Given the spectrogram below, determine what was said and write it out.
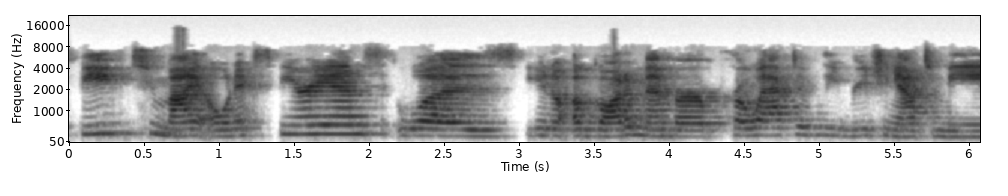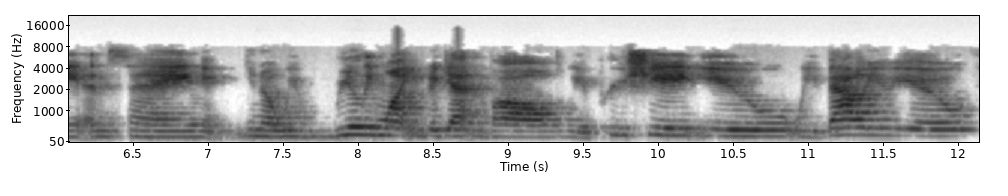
speak to my own experience was, you know, a GAWDA member proactively reaching out to me and saying, you know, we really want you to get involved. We appreciate you. We value you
